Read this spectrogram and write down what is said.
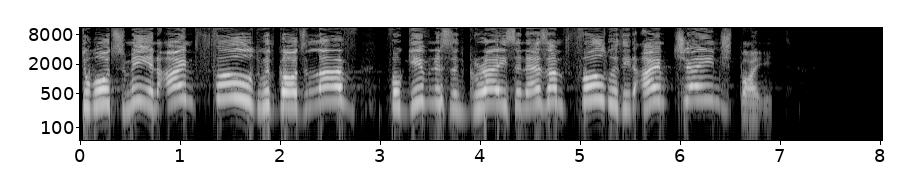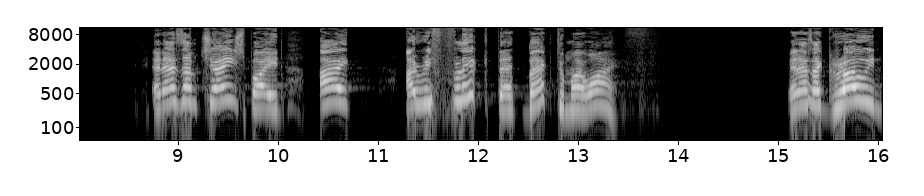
towards me. And I'm filled with God's love, forgiveness, and grace. And as I'm filled with it, I am changed by it. And as I'm changed by it, I, I reflect that back to my wife. And as I grow in,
